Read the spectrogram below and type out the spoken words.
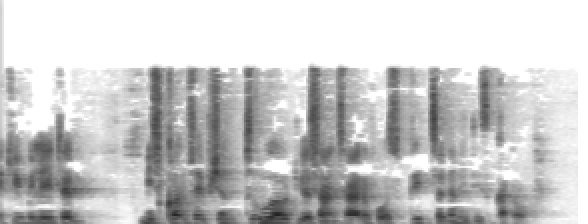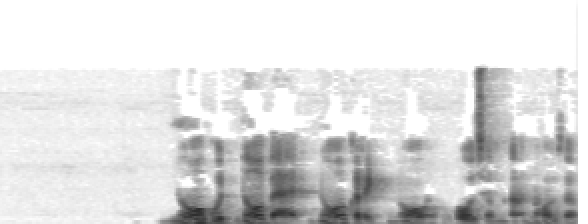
accumulated misconception throughout your samsara for split second it is cut off. No good, no bad, no correct, no wholesome, non-wholesome.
